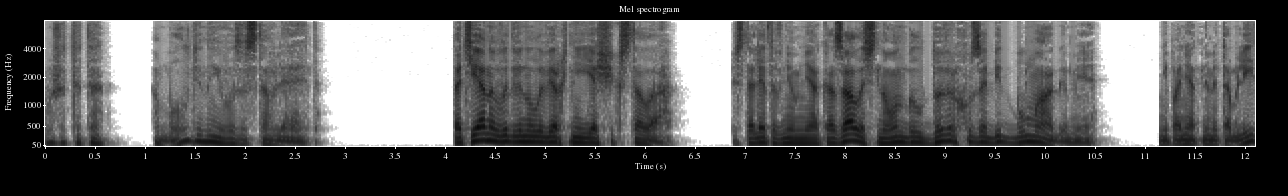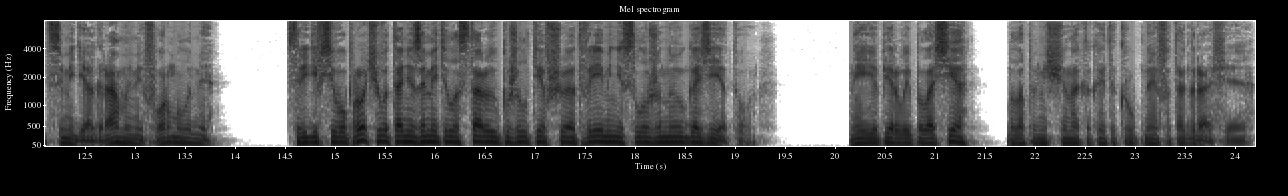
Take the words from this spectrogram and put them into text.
Может, это Оболдина его заставляет? Татьяна выдвинула верхний ящик стола. Пистолета в нем не оказалось, но он был доверху забит бумагами, непонятными таблицами, диаграммами, формулами. Среди всего прочего Таня заметила старую пожелтевшую от времени сложенную газету. На ее первой полосе была помещена какая-то крупная фотография.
